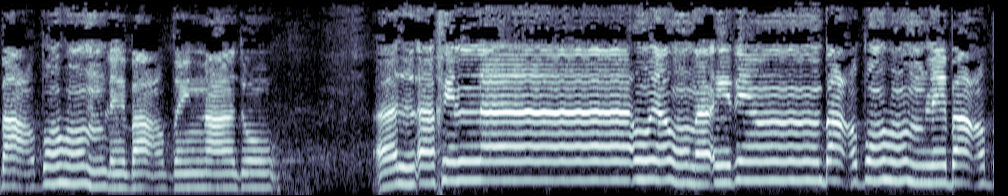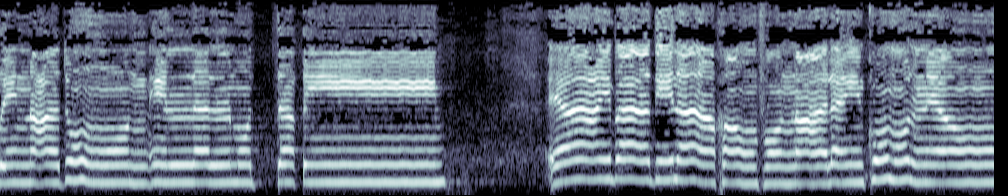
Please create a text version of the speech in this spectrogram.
بعضهم لبعض عدو. الأخلاء يومئذ بعضهم لبعض عدو إلا المتقين. يا عباد لا خوف عليكم اليوم.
